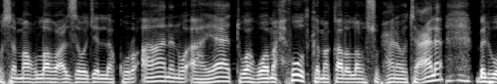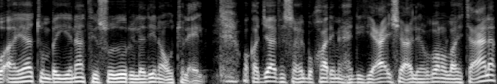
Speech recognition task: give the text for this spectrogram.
وسماه الله عز وجل قرآنا وآيات وهو محفوظ كما قال الله سبحانه وتعالى بل هو آيات بينات في صدور الذين أوتوا العلم. وقد جاء في صحيح البخاري من حديث عائشة عليه رضوان الله تعالى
